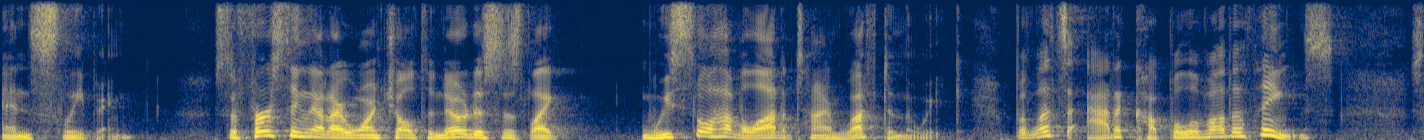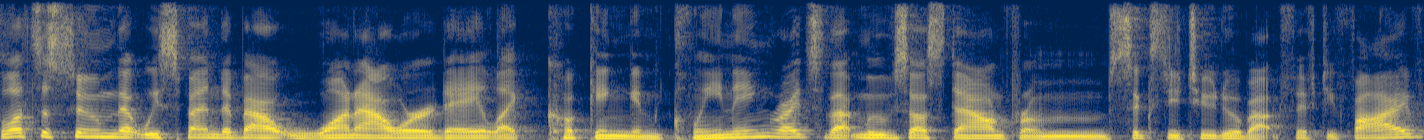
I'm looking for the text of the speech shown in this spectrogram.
and sleeping. So the first thing that I want y'all to notice is like we still have a lot of time left in the week, but let's add a couple of other things. So let's assume that we spend about one hour a day like cooking and cleaning, right? So that moves us down from 62 to about 55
